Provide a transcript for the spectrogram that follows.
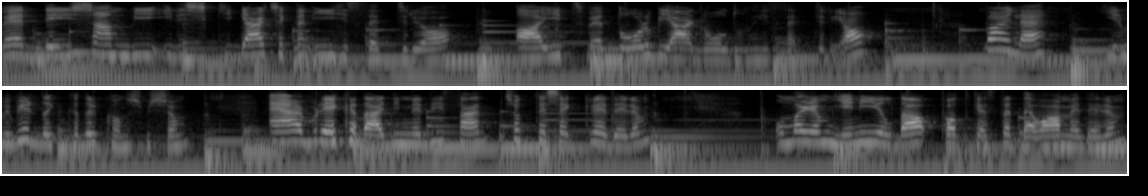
ve değişen bir ilişki gerçekten iyi hissettiriyor. Ait ve doğru bir yerde olduğunu hissettiriyor. Böyle 21 dakikadır konuşmuşum. Eğer buraya kadar dinlediysen çok teşekkür ederim. Umarım yeni yılda podcast'te devam ederim.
